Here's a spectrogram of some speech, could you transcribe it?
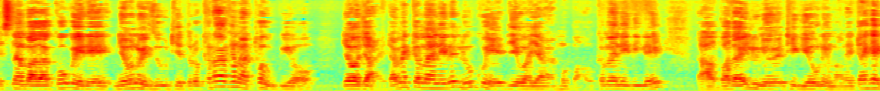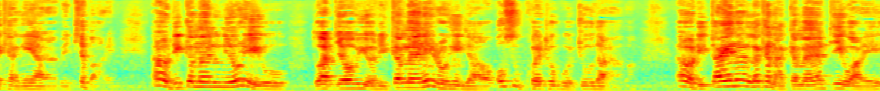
အစ္စလမ်ဘာသာကိုကိုွယ်တဲ့ညုံးတွေစုအဖြစ်သူတို့ခဏခဏထုတ်ပြီးတော့ပြောကြတယ်ဒါပေမဲ့ကမန်နေလည်းလူခွင့်အပြေဝရတာမဟုတ်ပါဘူးကမန်နေဒီလေဒါဘာသာရေးလူမျိုးရဲ့အထီးကုန်းတွေမှာလည်းတိုက်ခိုက်ခံခဲ့ရတာပဲဖြစ်ပါတယ်အဲ့တော့ဒီကမန်လူမျိုးတွေကိုသူကပြောပြီးတော့ဒီကမန်နဲ့ရိုဟင်ဂျာကိုအုပ်စုခွဲထုတ်ဖို့ကြိုးစားတာပါအဲ့တော့ဒီတိုင်းရင်းသားလက္ခဏာကမန်ပြေဝတယ်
